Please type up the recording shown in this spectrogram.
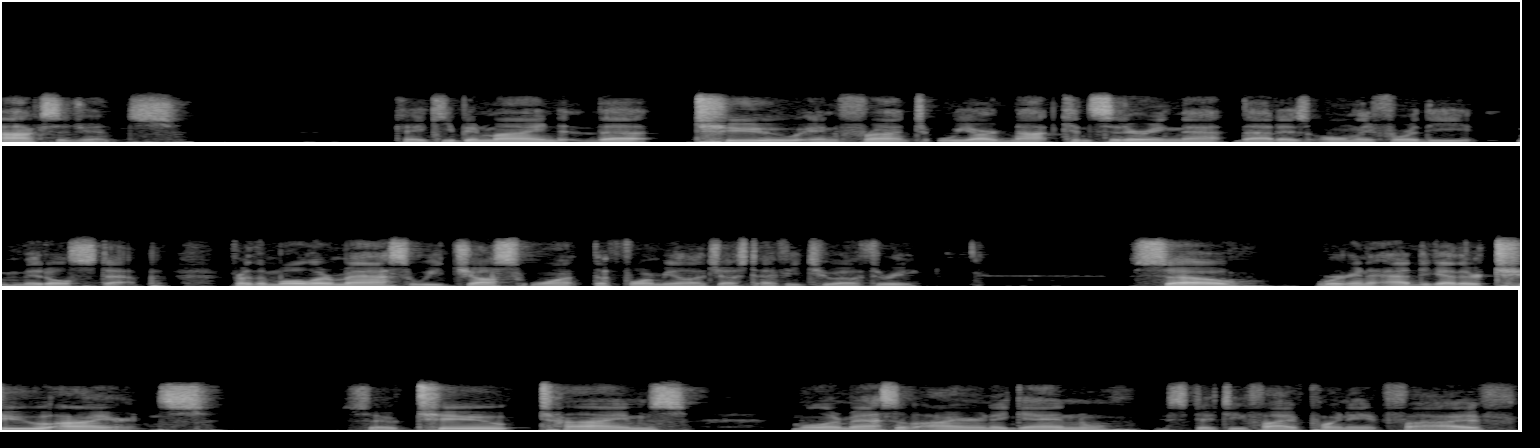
oxygens. Okay, keep in mind that two in front, we are not considering that. That is only for the middle step. For the molar mass, we just want the formula, just Fe2O3. So we're going to add together two irons. So 2 times Molar mass of iron again is 55.85.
